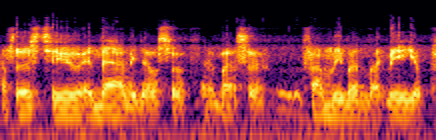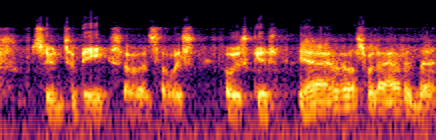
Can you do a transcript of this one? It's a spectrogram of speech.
have those two in there. I mean, also uh, Matt's a family man like me, soon to be, so it's always always good. Yeah, who else would I have in there?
